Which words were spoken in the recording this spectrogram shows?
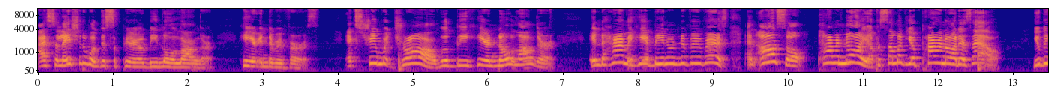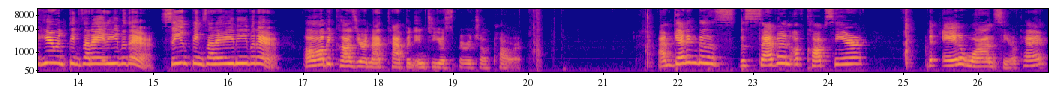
Isolation will disappear, will be no longer here in the reverse. Extreme withdrawal will be here no longer. In the hermit here being in the reverse. And also paranoia. For some of you paranoid as hell. You'll be hearing things that ain't even there. Seeing things that ain't even there. All because you're not tapping into your spiritual power. I'm getting this the seven of cups here, the eight of wands here, okay?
